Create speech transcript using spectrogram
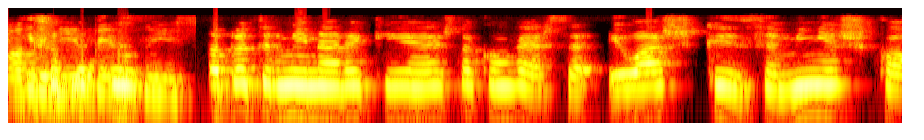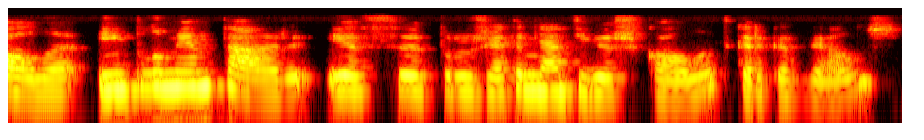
É penso nisso. Só para terminar aqui esta conversa, eu acho que se a minha escola implementar esse projeto, a minha antiga escola de Carcavelos,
